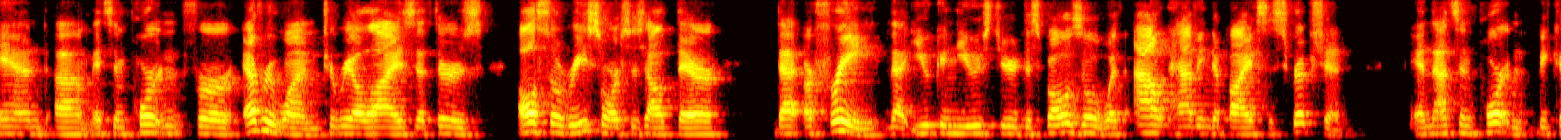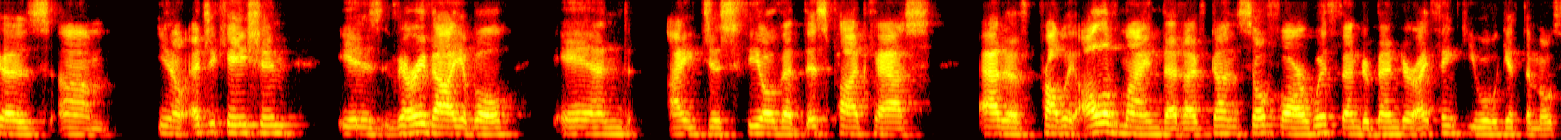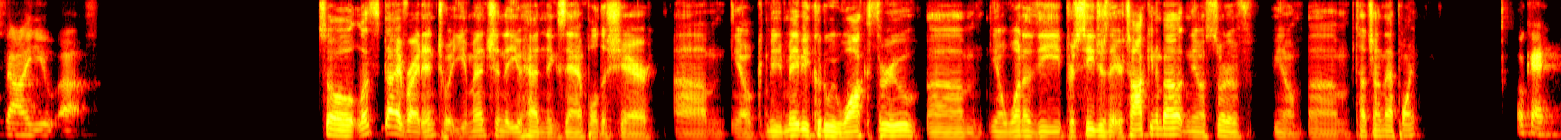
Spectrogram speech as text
and um, it's important for everyone to realize that there's also resources out there that are free that you can use to your disposal without having to buy a subscription. And that's important because, um, you know, education is very valuable. And I just feel that this podcast, out of probably all of mine that I've done so far with Fender Bender, I think you will get the most value of. So let's dive right into it. You mentioned that you had an example to share. Um, you know, maybe could we walk through, um, you know, one of the procedures that you're talking about, and you know, sort of, you know, um, touch on that point. Okay.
